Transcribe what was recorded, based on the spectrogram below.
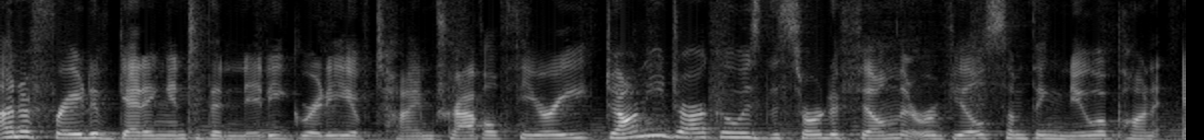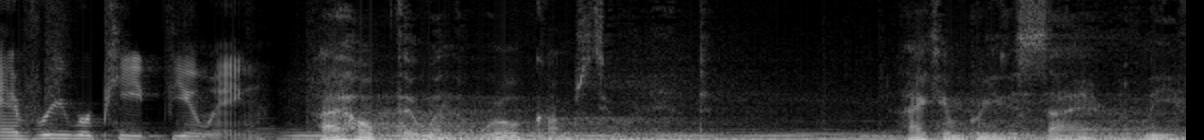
Unafraid of getting into the nitty gritty of time travel theory, Donnie Darko is the sort of film that reveals something new upon every repeat viewing. I hope that when the world comes to an end, I can breathe a sigh of relief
